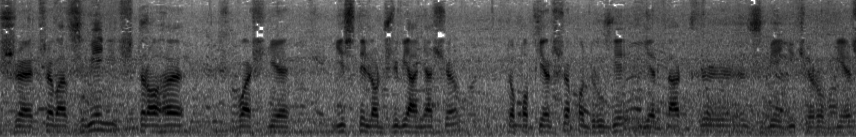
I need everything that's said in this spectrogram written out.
że trzeba zmienić trochę właśnie i styl odżywiania się, to po pierwsze, po drugie jednak e, zmienić również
